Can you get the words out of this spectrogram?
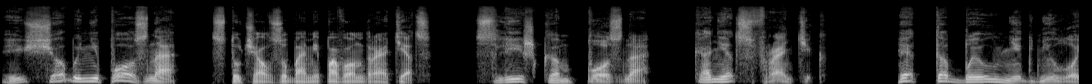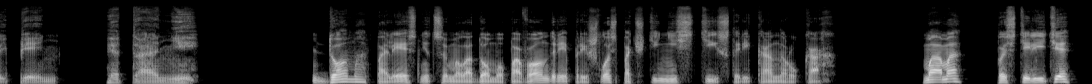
«Еще бы не поздно!» — стучал зубами Павондра отец. «Слишком поздно. Конец, Франтик. Это был не гнилой пень. Это они». Дома по лестнице молодому Павондре пришлось почти нести старика на руках. «Мама, постелите!»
